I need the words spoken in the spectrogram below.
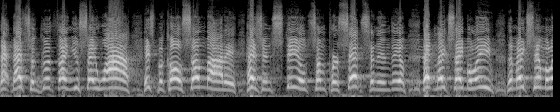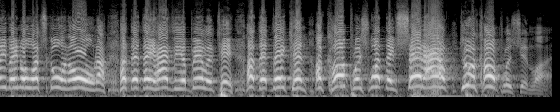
That, that's a good thing. You say, why? It's because somebody has instilled some perception in them that makes they believe, that makes them believe they know what's going on, uh, uh, that they have the ability, uh, that they can accomplish what they've set out to accomplish in life.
